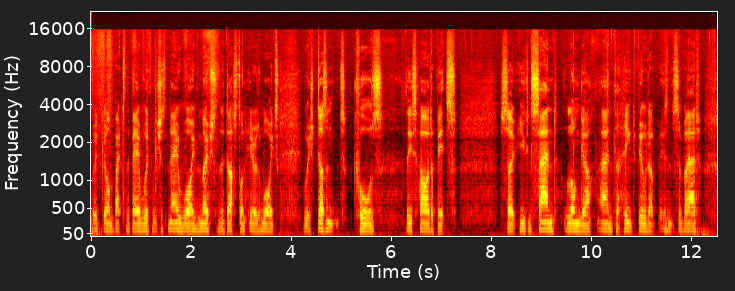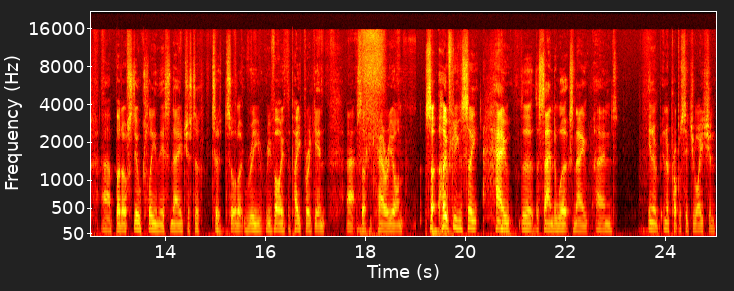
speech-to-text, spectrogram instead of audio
we've gone back to the bare wood, which is now why most of the dust on here is white, which doesn't cause these harder bits. So you can sand longer and the heat buildup isn't so bad. Uh, but I'll still clean this now just to, to sort of like re revive the paper again uh, so I can carry on so hopefully you can see how the the sander works now and in a in a proper situation.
